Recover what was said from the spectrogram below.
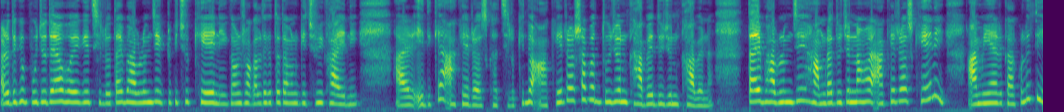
আর ওদিকে পুজো দেওয়া হয়ে গেছিল, তাই ভাবলাম যে একটু কিছু খেয়ে নিই, কারণ সকাল থেকে তো তেমন কিছুই খায়নি। আর এদিকে আখের রস খাচ্ছিল। কিন্তু আখের রস আবার দুজন খাবে দুজন খাবে না। তাই ভাবলাম যে আমরা দুজন না হয় আখের রস খেয়ে নিই, আমি আর কাকুলিদি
